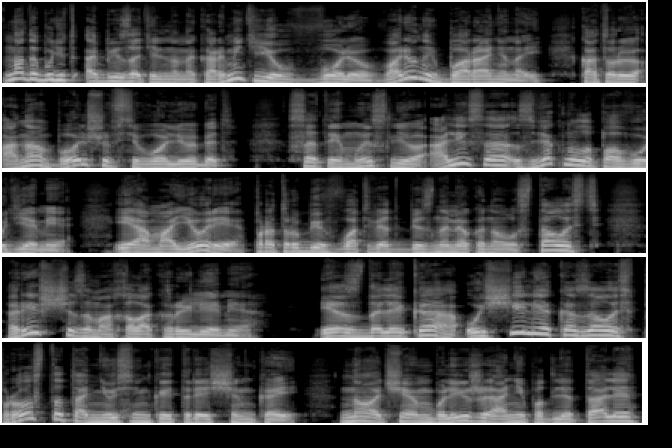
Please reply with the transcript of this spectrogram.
надо будет обязательно накормить ее в волю вареной бараниной, которую она больше всего любит. С этой мыслью Алиса звякнула поводьями, и о майоре, протрубив в ответ без намека на усталость, резче замахала крыльями. Издалека ущелье казалось просто тонюсенькой трещинкой, но чем ближе они подлетали,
